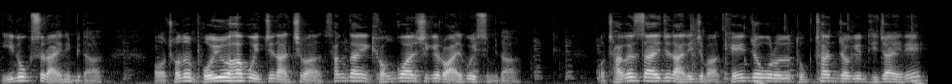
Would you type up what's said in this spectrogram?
이녹스 라인입니다. 어, 저는 보유하고 있지는 않지만 상당히 견고한 시계로 알고 있습니다. 어, 작은 사이즈는 아니지만 개인적으로는 독창적인 디자인이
